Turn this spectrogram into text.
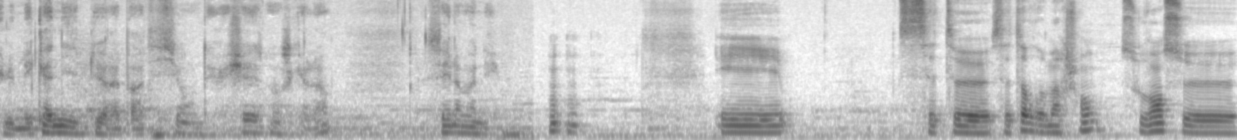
Et le mécanisme de répartition des richesses, dans ce cas-là, c'est la monnaie. Et cette, euh, cet ordre marchand, souvent, ce, euh,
